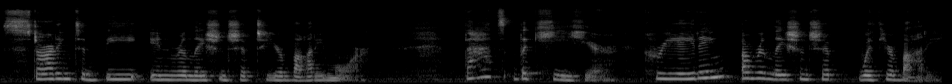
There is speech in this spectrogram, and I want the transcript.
starting to be in relationship to your body more. That's the key here creating a relationship with your body.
